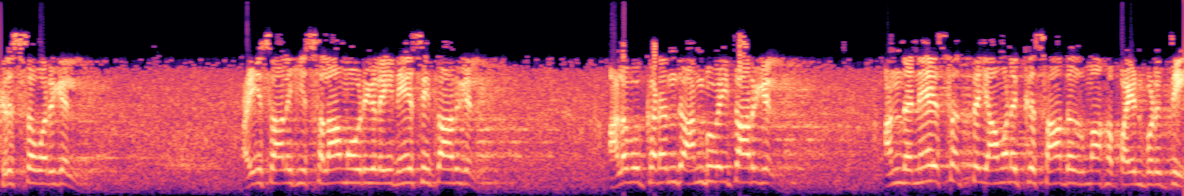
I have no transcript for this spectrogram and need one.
கிறிஸ்தவர்கள் ஐசா அலஹி சலாம் அவர்களை நேசித்தார்கள் அளவு கடந்து அன்பு வைத்தார்கள். அந்த நேசத்தை அவனுக்கு சாதகமாக பயன்படுத்தி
